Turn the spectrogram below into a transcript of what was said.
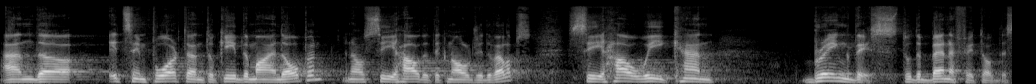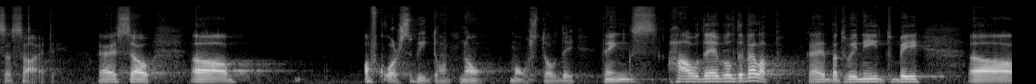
And uh, it's important to keep the mind open, you know, see how the technology develops, see how we can bring this to the benefit of the society. Okay, so uh, of course we don't know most of the things how they will develop. Okay, but we need to be uh,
